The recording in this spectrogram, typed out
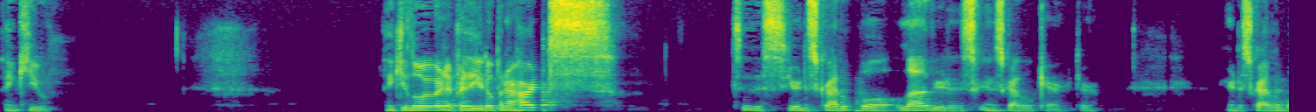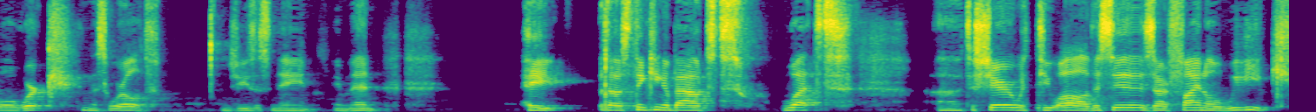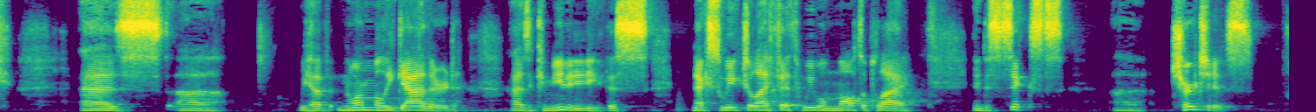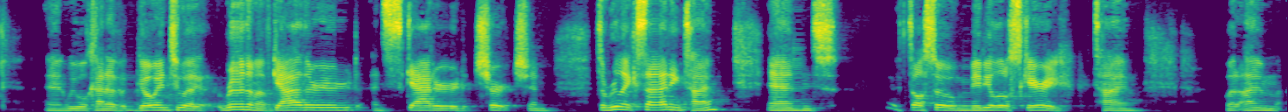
Thank you. Thank you, Lord. I pray that you'd open our hearts to this, your indescribable love, your indescribable character, your indescribable work in this world. In Jesus' name, amen. Hey, as I was thinking about what uh, to share with you all, this is our final week as uh, we have normally gathered as a community. This next week, July 5th, we will multiply into six uh, churches. And we will kind of go into a rhythm of gathered and scattered church. And it's a really exciting time. And it's also maybe a little scary time. But I'm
